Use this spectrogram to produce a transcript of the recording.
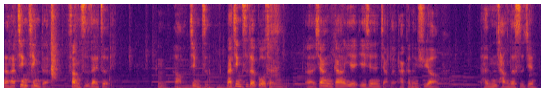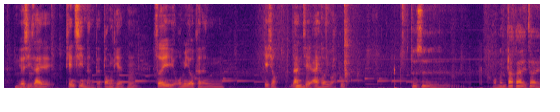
让它静静的放置在这里。嗯，好，静置。那静置的过程，呃，像刚刚叶叶先生讲的，它可能需要很长的时间，尤其在天气冷的冬天。嗯，所以我们有可能，叶兄，咱这爱好伊偌久？就是我们大概在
